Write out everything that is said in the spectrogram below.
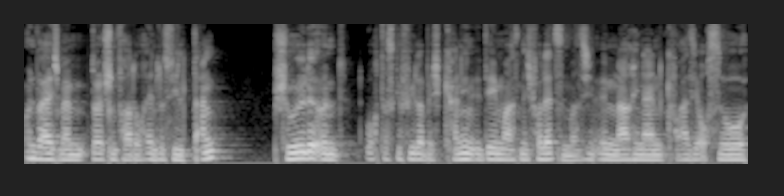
Und weil ich meinem deutschen Vater auch endlos viel Dank schulde und auch das Gefühl habe, ich kann ihn in dem Maß nicht verletzen, was sich im Nachhinein quasi auch so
